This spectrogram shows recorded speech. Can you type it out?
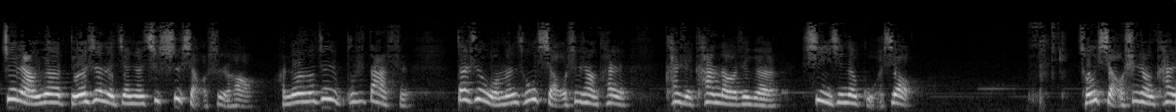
这两个得胜的见证，是是小事哈。很多人说这不是大事，但是我们从小事上开始开始看到这个信心的果效。从小事上看，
